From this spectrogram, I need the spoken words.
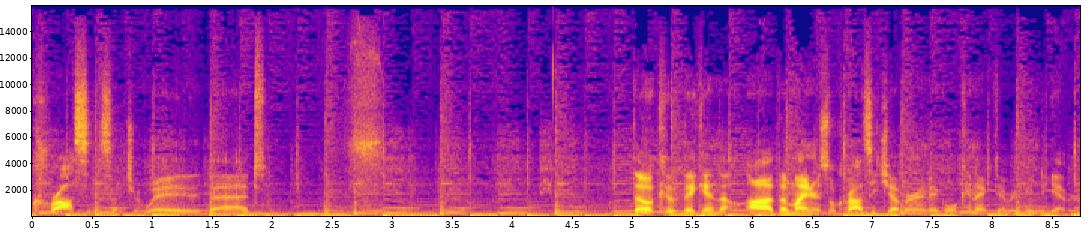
cross in such a way that they can uh, the miners will cross each other and it will connect everything together.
